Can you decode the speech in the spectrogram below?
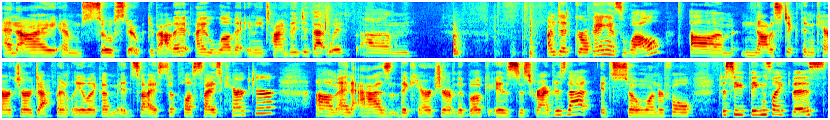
and I am so stoked about it. I love it anytime. They did that with um, Undead Girl Gang as well. Um, not a stick thin character, definitely like a mid-sized to plus size character. Um, and as the character of the book is described as that, it's so wonderful to see things like this.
